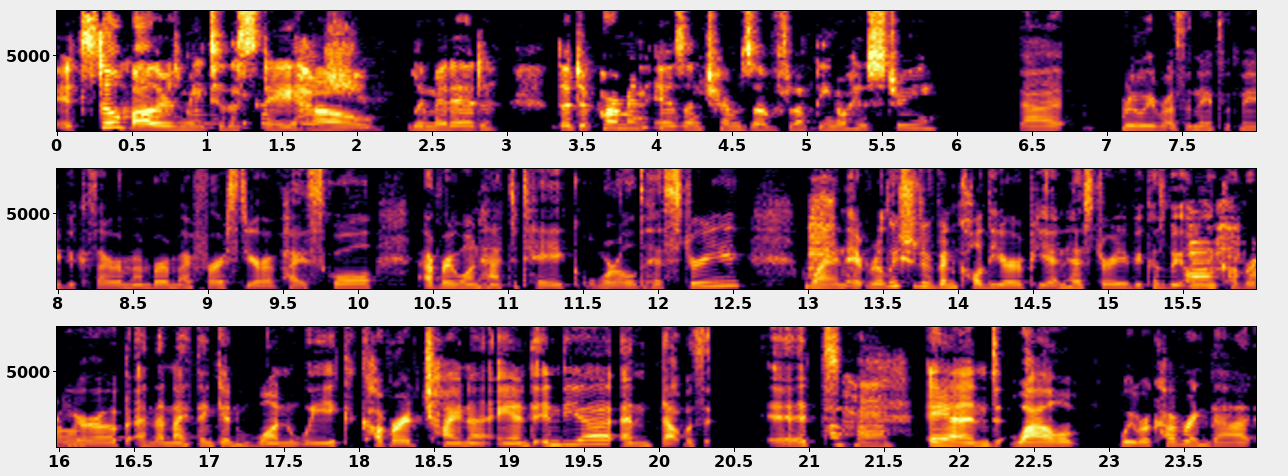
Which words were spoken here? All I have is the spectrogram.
it still bothers me to this day how limited the department is in terms of Latino history. That really resonates with me because I remember my first year of high school, everyone had to take world history when it really should have been called European history because we only uh-huh. covered Europe. And then I think in one week covered China and India, and that was it. Uh-huh. And while we were covering that,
